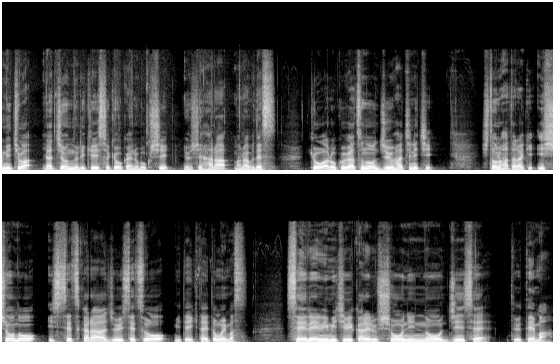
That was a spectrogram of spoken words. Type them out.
こんにちは。八千代塗りキリスト教会の牧師吉原学です。今日は6月の18日。使徒の働き一章の一節から11節を見ていきたいと思います。精霊に導かれる商人の人生というテーマ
